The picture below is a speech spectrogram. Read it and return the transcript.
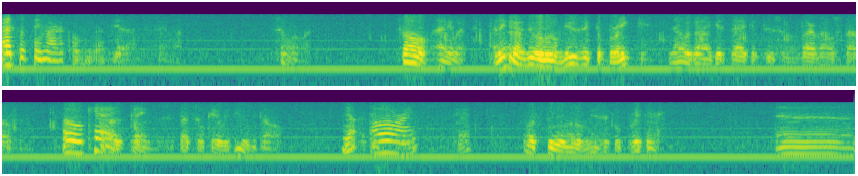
That's the same article we read. Yeah, same one. Similar one. So, anyway, I think we're going to do a little music to break. Now we're going to get back into some environmental stuff Okay. other things, if that's okay with you, Doll. Yeah. All right. Let's do a little musical breaker. And... Uh,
